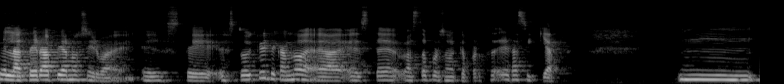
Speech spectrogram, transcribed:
que la terapia no sirva. ¿eh? Este, estoy criticando a, este, a esta persona que aparte era psiquiatra. Mm,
